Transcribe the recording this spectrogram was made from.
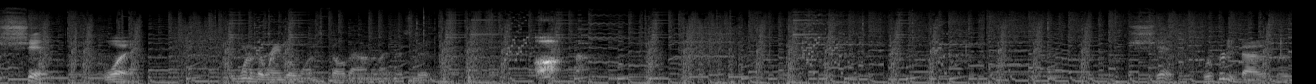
Shit. What? One of the rainbow ones fell down and I missed it. Pretty bad at this.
